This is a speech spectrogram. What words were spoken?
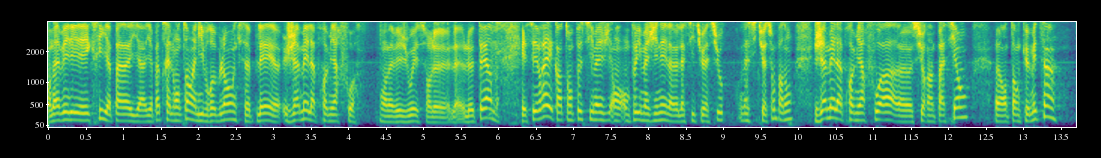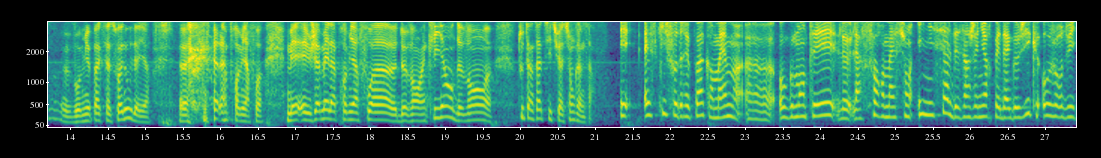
On avait écrit il n'y a, pas, il a pas très longtemps un livre blanc qui s'appelait euh, Jamais la première fois. On avait joué sur le, terme. Et c'est vrai, quand on peut, s'imaginer, on peut imaginer la, situation, la situation pardon, jamais la première fois euh, sur un patient euh, en tant que médecin. vaut mieux pas que ça soit nous d'ailleurs, la première fois. Mais jamais la première fois devant un client, devant tout un tas de situations comme ça. Et est-ce qu'il ne faudrait pas quand même euh, augmenter la formation initiale des ingénieurs pédagogiques aujourd'hui?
